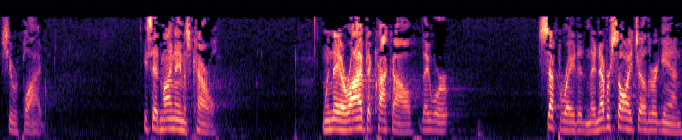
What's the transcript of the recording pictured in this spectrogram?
she replied. He said, My name is Karol. When they arrived at Krakow, they were separated and they never saw each other again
